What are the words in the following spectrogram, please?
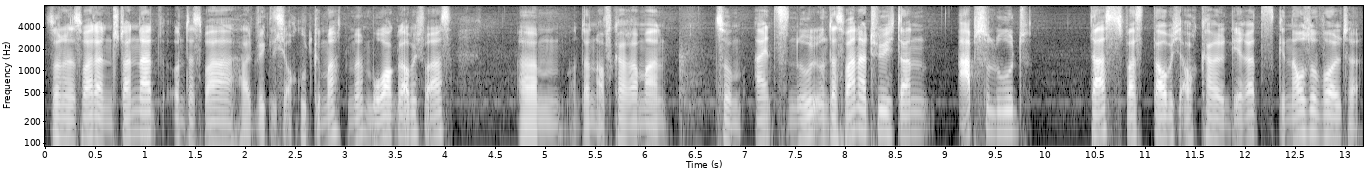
sondern es war dann ein Standard und das war halt wirklich auch gut gemacht. Ne? Moor, glaube ich, war es. Ähm, und dann auf Karaman zum 1-0. Und das war natürlich dann absolut das, was, glaube ich, auch Karel Geratz genauso wollte.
